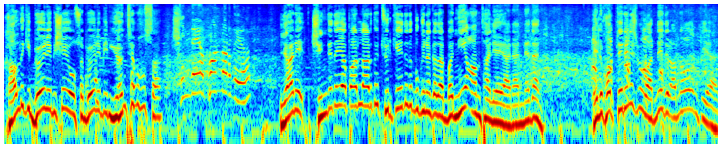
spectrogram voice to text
kaldı ki böyle bir şey olsa böyle bir yöntem olsa Çin'de yaparlar diyor. Yani Çin'de de yaparlardı, Türkiye'de de bugüne kadar. Niye Antalya yani? Yani neden? Helikopteriniz mi var? Nedir? Anlamadım ki yani.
